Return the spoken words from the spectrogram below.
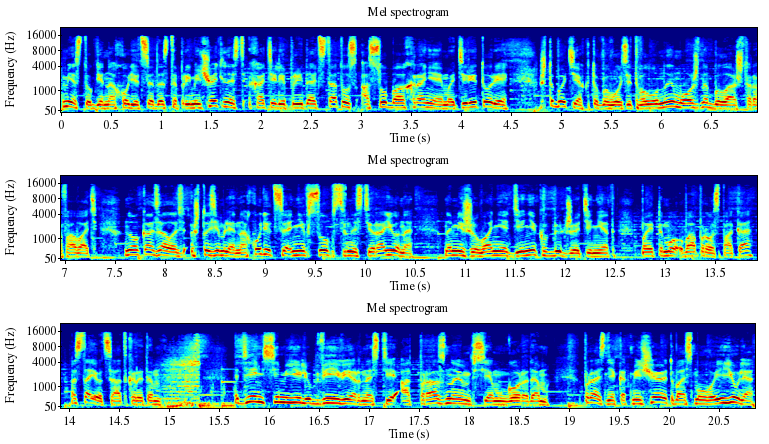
Месту, где находится достопримечательность, хотели придать статус особо охраняемой территории, чтобы тех, кто вывозит валуны, можно было оштрафовать. Но оказалось, что земля находится не в собственности района. На межевание денег в бюджете нет, поэтому вопрос пока остается открытым. День семьи, любви и верности отпразднуем всем городом. Праздник отмечают 8 июля.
